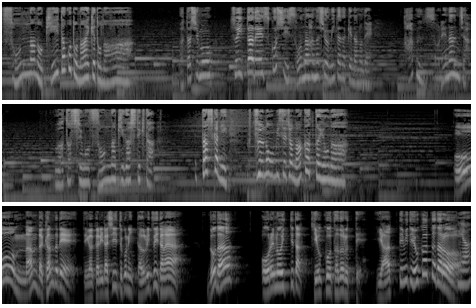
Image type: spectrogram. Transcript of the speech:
そんなの聞いたことないけどな。私もツイッターで少しそんな話を見ただけなので多分それなんじゃ。私もそんな気がしてきた確かに普通のお店じゃなかったような。おおなんだかんだで手がかりらしいところにたどり着いたな。どうだ？俺の言ってた記憶をたどるってやってみてよかっただろう。いや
